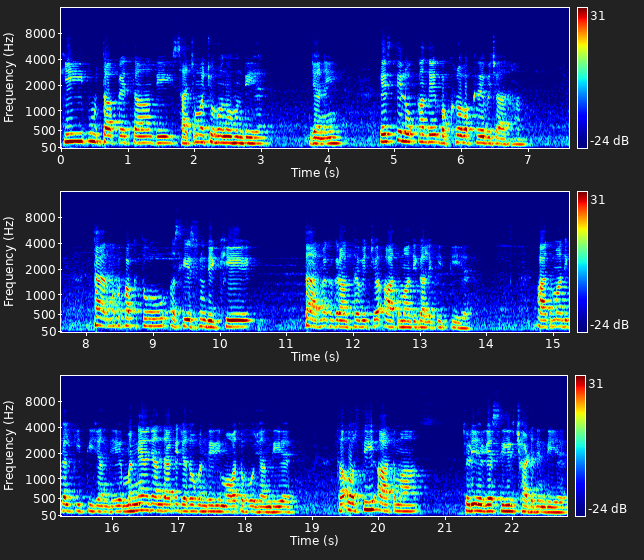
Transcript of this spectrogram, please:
ਕੀ ਭੂਤਾਂ ਪ੍ਰੇਤਾਂ ਦੀ ਸੱਚਮੁੱਚ ਹੋਂਦ ਹੁੰਦੀ ਹੈ ਜਾਂ ਨਹੀਂ? ਇਸ ਤੇ ਲੋਕਾਂ ਦੇ ਵੱਖਰੋ ਵੱਖਰੇ ਵਿਚਾਰ ਹਨ। ਧਾਰਮਿਕ ਪੱਖ ਤੋਂ ਅਸੀਂ ਇਸ ਨੂੰ ਦੇਖੀਏ, ਧਾਰਮਿਕ ਗ੍ਰੰਥਾਂ ਵਿੱਚ ਆਤਮਾ ਦੀ ਗੱਲ ਕੀਤੀ ਹੈ। ਆਤਮਾ ਦੀ ਗੱਲ ਕੀਤੀ ਜਾਂਦੀ ਹੈ। ਮੰਨਿਆ ਜਾਂਦਾ ਕਿ ਜਦੋਂ ਬੰਦੇ ਦੀ ਮੌਤ ਹੋ ਜਾਂਦੀ ਹੈ, ਤਾਂ ਉਸ ਦੀ ਆਤਮਾ ਜਿਹੜੀ ਹੈਗੀ ਹੈ, ਸਰੀਰ ਛੱਡ ਦਿੰਦੀ ਹੈ।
